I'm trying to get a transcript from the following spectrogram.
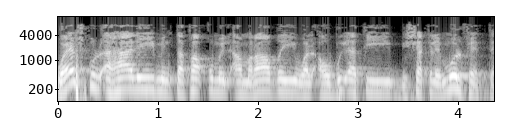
ويشكو الأهالي من تفاقم الأمراض والأوبئة بشكل ملفت.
